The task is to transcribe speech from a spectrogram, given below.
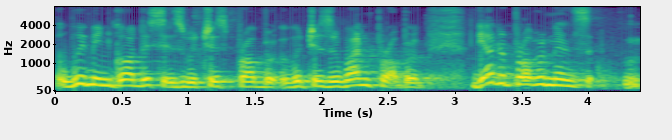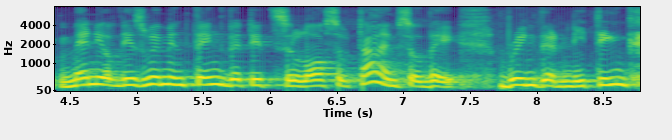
women goddesses, which is, prob- which is one problem. The other problem is many of these women think that it's a loss of time, so they bring their knitting.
